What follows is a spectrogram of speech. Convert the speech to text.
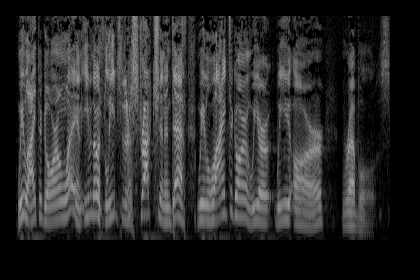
we like to go our own way. And even though it leads to destruction and death, we like to go our own. We are, we are rebels.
